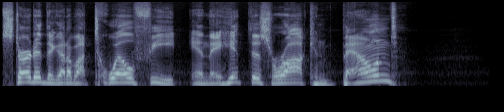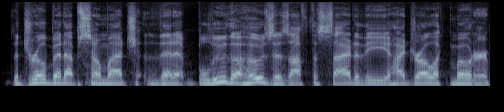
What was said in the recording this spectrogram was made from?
started, they got about 12 feet, and they hit this rock and bound the drill bit up so much that it blew the hoses off the side of the hydraulic motor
